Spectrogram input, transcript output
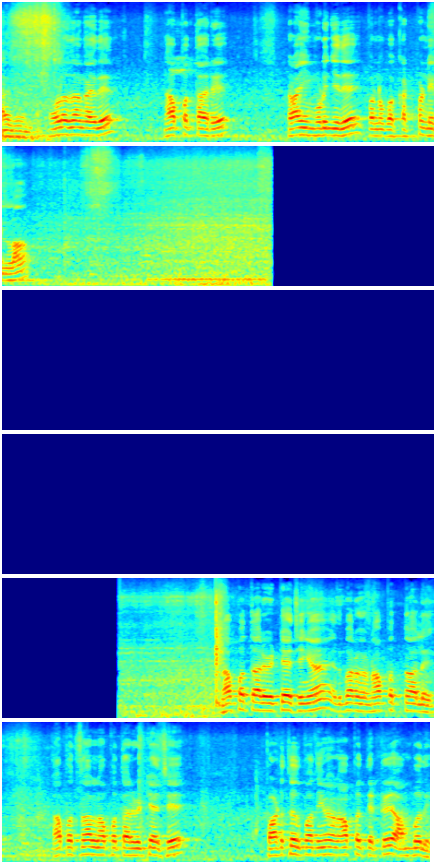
அவ்வளோதாங்க இது. நாற்பத்தாறு ட்ராயிங் முடிஞ்சுது. இப்போ நம்ம கட் பண்ணிடலாம். நாற்பத்தாறு வெட்டியாச்சுங்க. இது பாருங்கள் நாற்பத்தி நாலு நாற்பத்தி நாலு நாற்பத்தாறு வெட்டியாச்சு. இப்போ அடுத்தது பார்த்திங்கன்னா நாற்பத்தெட்டு ஐம்பது.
